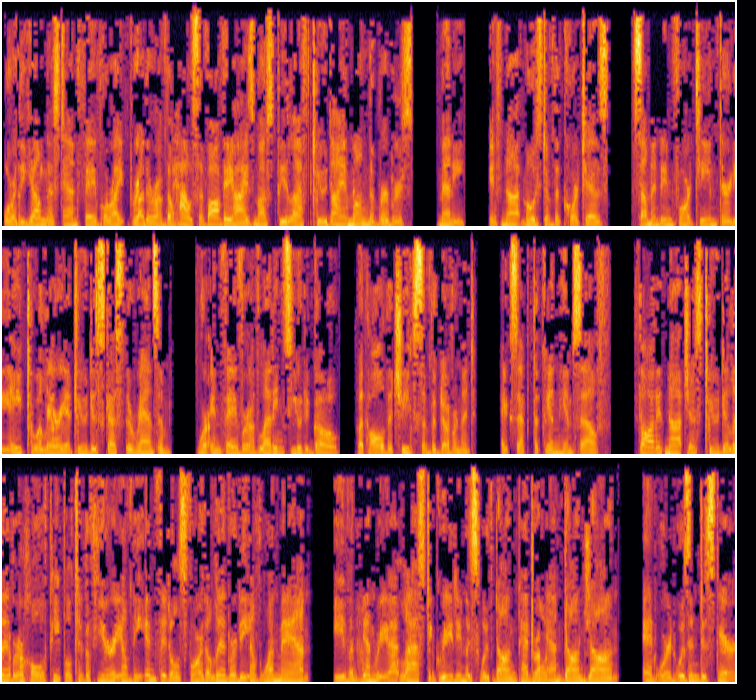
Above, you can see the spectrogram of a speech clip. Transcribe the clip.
or the youngest and favorite brother of the house of Aviles must be left to die among the Berbers. Many, if not most of the Cortes, summoned in 1438 to Leiria to discuss the ransom, were in favor of letting Ceuta go, but all the chiefs of the government, except the king himself, thought it not just to deliver whole people to the fury of the infidels for the liberty of one man. Even Henry at last agreed in this with Don Pedro and Don John. Edward was in despair.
